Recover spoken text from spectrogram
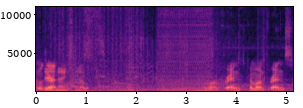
What There, that? nice, nice. was- Come on, friends. Come on, friends.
